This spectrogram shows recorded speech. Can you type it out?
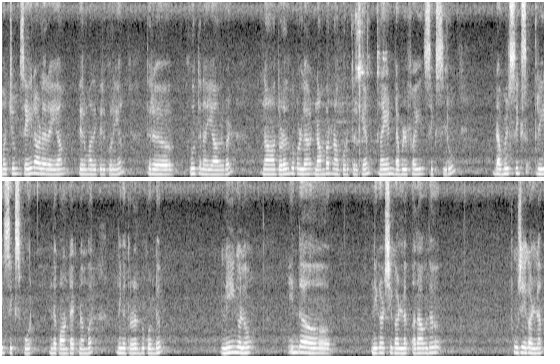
மற்றும் செயலாளர் ஐயா பெருமதிப்பிற்குரிய திரு கூத்தன் ஐயா அவர்கள். நான் தொடர்பு கொள்ள நம்பர் நான் கொடுத்துருக்கேன். Nine double five six zero double six three six four இந்த காண்டாக்ட் நம்பர். நீங்கள் தொடர்பு கொண்டு நீங்களும் இந்த நிகழ்ச்சிகளில் அதாவது பூஜைகளில்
